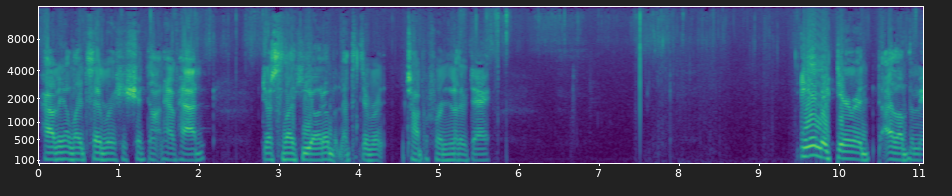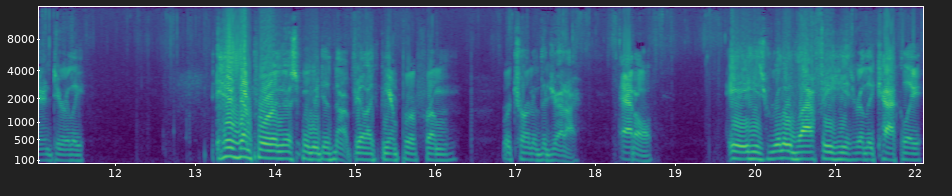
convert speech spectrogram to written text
having a lightsaber he should not have had, just like Yoda, but that's a different topic for another day. Ian McDiarmid, I love the man dearly. His Emperor in this movie does not feel like the Emperor from Return of the Jedi at all. He's really laughy. He's really cackly.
